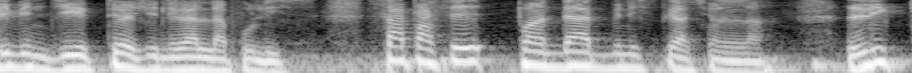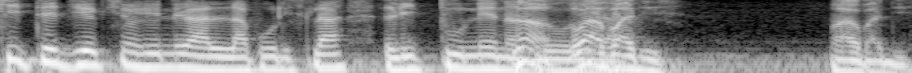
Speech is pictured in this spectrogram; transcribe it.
il directeur général de la police. Ça passé pendant l'administration là. Il quitté direction générale de la police là, il tourné dans Non, ouais, pas dit. Ouais, pas dit.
